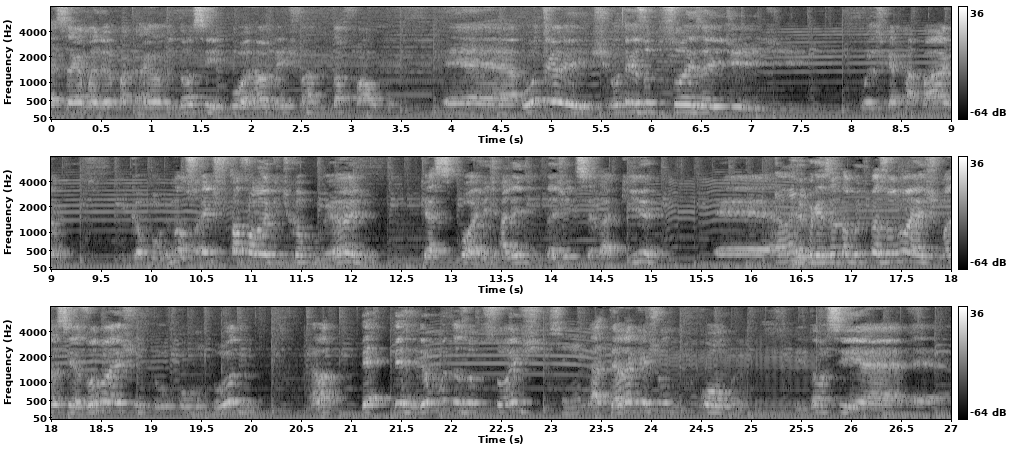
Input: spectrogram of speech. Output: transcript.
Essa era maneira pra caramba. Então, assim, pô, realmente faz muita falta. É, outras, outras opções aí de, de coisas que acabaram em Campo Grande. Não só a gente tá falando aqui de Campo Grande, que é, pô, a gente, além da gente ser daqui, é, É representa muito pra Zona Oeste. Mas assim, a Zona Oeste como um todo, ela pe- perdeu muitas opções Sim. até na questão de compra. Então, assim, é, é,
